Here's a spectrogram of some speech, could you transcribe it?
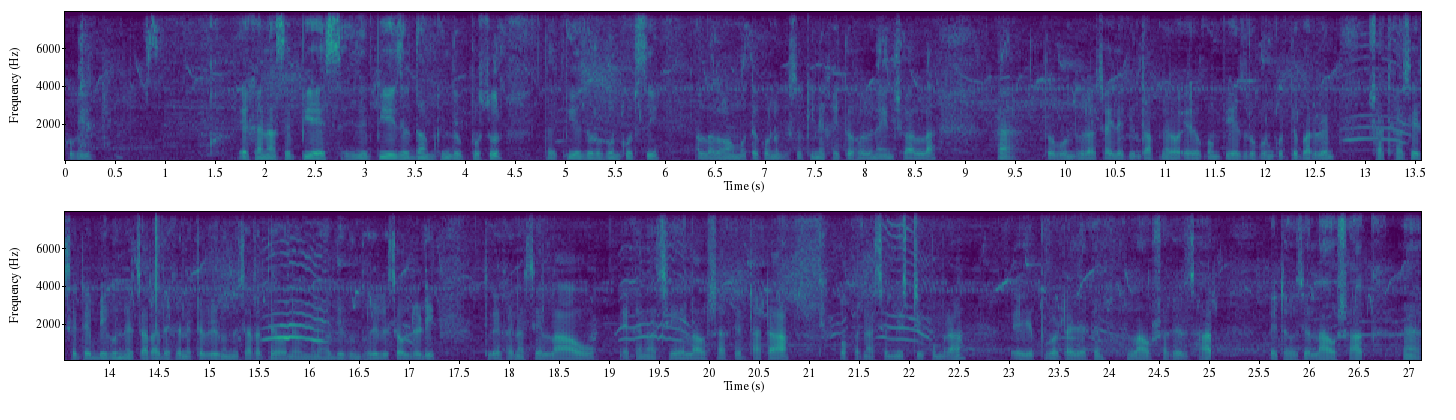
খুবই। এখানে আছে পেঁয়াজ এই যে পেঁয়াজের দাম কিন্তু প্রচুর, তাই পেঁয়াজ রোপণ করছি। আল্লাহ রহমতে কোনো কিছু কিনে খাইতে হবে না, ইনশাআল্লাহ। হ্যাঁ তো বন্ধুরা, চাইলে কিন্তু আপনারা এরকম পেঁয়াজ রোপণ করতে পারবেন। সাথে আছে এই সাইডে বেগুনের চারা, দেখেন একটা বেগুনের চারাতে অনেক মনে হয় বেগুন ধরে গেছে অলরেডি তো এখানে আছে লাউ, এখানে আছে লাল শাকের ডাঁটা, ওখানে আছে মিষ্টি কুমড়া। এই যে পুরোটাই দেখেন, লাউ শাকের ঝাড়। এটা হচ্ছে লাউ শাক হ্যাঁ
